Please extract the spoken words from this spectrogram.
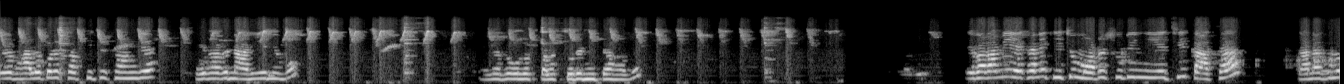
এবার ভালো করে সব সবকিছুর সঙ্গে এভাবে নাড়িয়ে নেব। এভাবে ওলট পালট করে নিতে হবে। এবার আমি এখানে কিছু মটরশুঁটি নিয়েছি, কাঁচা। দানাগুলো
